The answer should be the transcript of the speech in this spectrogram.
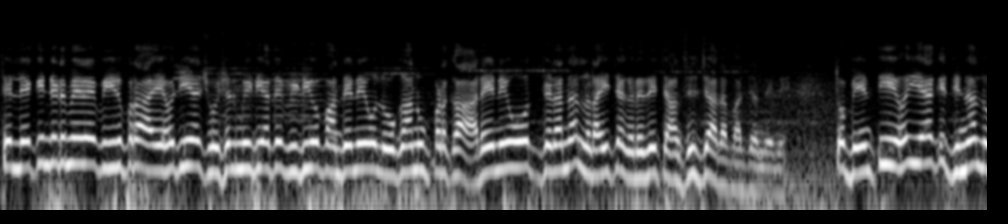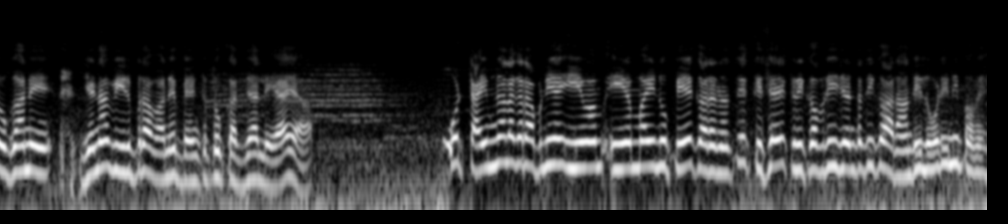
ਤੇ ਲੇਕਿਨ ਜਿਹੜੇ ਮੇਰੇ ਵੀਰ ਭਰਾ ਇਹੋ ਜਿਹੀਆਂ ਸੋਸ਼ਲ ਮੀਡੀਆ ਤੇ ਵੀਡੀਓ ਪਾਉਂਦੇ ਨੇ, ਉਹ ਲੋਕਾਂ ਨੂੰ ਭੜਕਾ ਰਹੇ ਨੇ, ਉਹ ਜਿਹੜਾ ਨਾ ਲੜਾਈ ਝਗੜੇ ਦੇ ਚਾਂਸਸ ਜ਼ਿਆਦਾ ਵੱਧ ਜਾਂਦੇ ਨੇ ਤੋਂ ਬੇਨਤੀ ਇਹੋ ਹੀ ਹੈ ਕਿ ਜਿਨ੍ਹਾਂ ਲੋਕਾਂ ਨੇ, ਜਿਨ੍ਹਾਂ ਵੀਰ ਭਰਾਵਾਂ ਨੇ ਬੈਂਕ ਤੋਂ ਕਰਜ਼ਾ ਲਿਆ ਆ, ਉਹ ਟਾਈਮ ਨਾਲ ਅਗਰ ਆਪਣੀਆਂ ਈਐਮਆਈ ਨੂੰ ਪੇ ਕਰਨ ਤੇ ਕਿਸੇ ਰਿਕਵਰੀ ਏਜੰਟ ਦੀ ਘਰ ਆਉਣ ਦੀ ਲੋੜ ਹੀ ਨਹੀਂ ਪਵੇ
